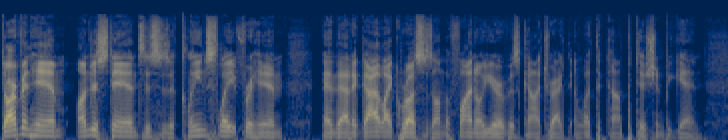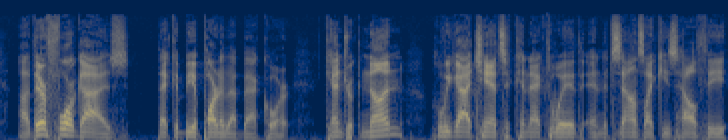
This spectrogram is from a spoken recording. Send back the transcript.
Darvin Ham understands this is a clean slate for him and that a guy like Russ is on the final year of his contract and let the competition begin. Uh, there are four guys that could be a part of that backcourt. Kendrick Nunn, who we got a chance to connect with, and it sounds like he's healthy.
